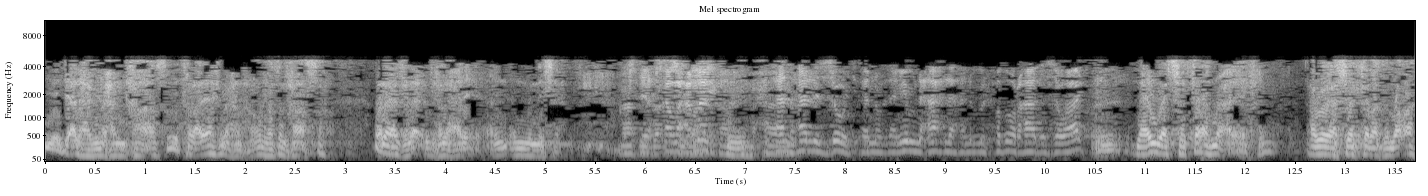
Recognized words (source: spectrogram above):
يجعلها في محل خاص يدخل عليها في محل خاص غرفة خاصة ولا يدخل يدخل عليه عند النساء. الله عملك أن هل الزوج أنه مثلا يمنع أهله من حضور هذا الزواج؟ لا إذا تسترت ما عليه شيء أو إذا سترت المرأة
